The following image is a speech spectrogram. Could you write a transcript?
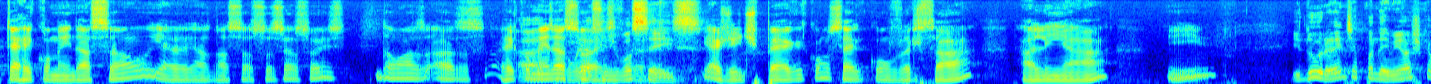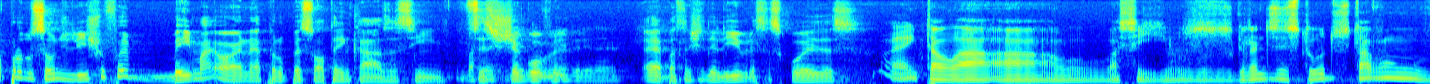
tem a recomendação e as nossas associações dão as, as recomendações. Ah, de vocês. E a gente pega e consegue conversar, alinhar e. E durante a pandemia, eu acho que a produção de lixo foi bem maior, né? Pelo pessoal estar tá em casa, assim. Bastante você chegou a ver. Né? É, bastante delivery, essas coisas. É, então, a, a, assim, os grandes estudos estavam.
